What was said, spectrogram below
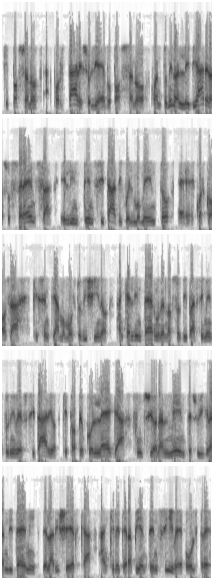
che possano portare sollievo, possano quantomeno alleviare la sofferenza e l'intensità di quel momento è qualcosa che sentiamo molto vicino anche all'interno del nostro dipartimento universitario che proprio collega funzionalmente sui grandi temi della ricerca anche le terapie intensive oltre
